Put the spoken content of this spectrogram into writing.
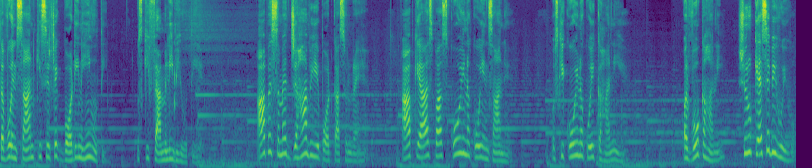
तब वो इंसान की सिर्फ़ एक बॉडी नहीं होती, उसकी फैमिली भी होती है। आप इस समय जहाँ भी ये पॉडकास्ट सुन रहे हैं, आपके आसपास कोई ना कोई इंसान है। उसकी कोई ना कोई कहानी है। और वो कहानी शुरू कैसे भी हुई हो,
